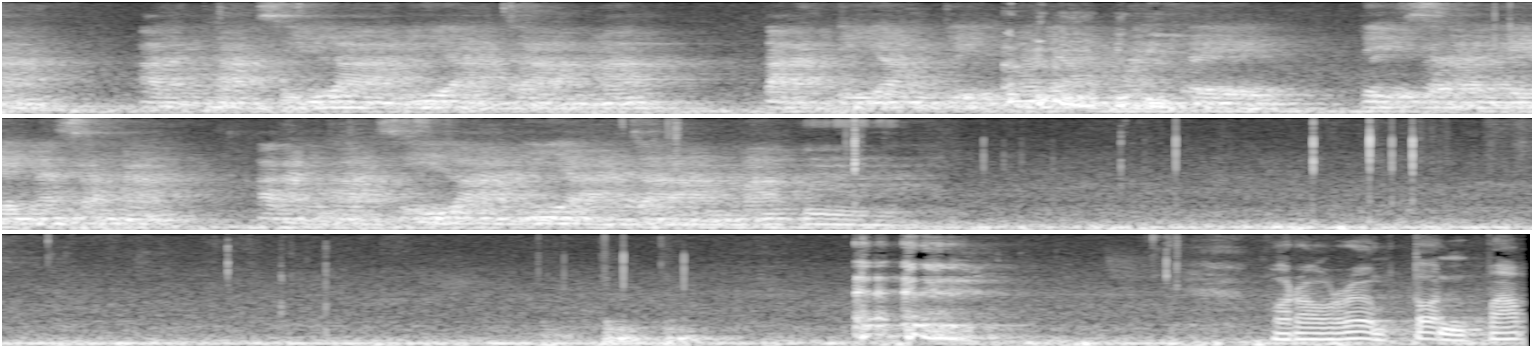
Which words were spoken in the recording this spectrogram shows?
หะอัตถ ศีลานิยาจามะตัติยมติมะยังพันเตติสระเนนะสหะอัตถศีลานิยาจามะพอเราเริ่มต้นปั๊บ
